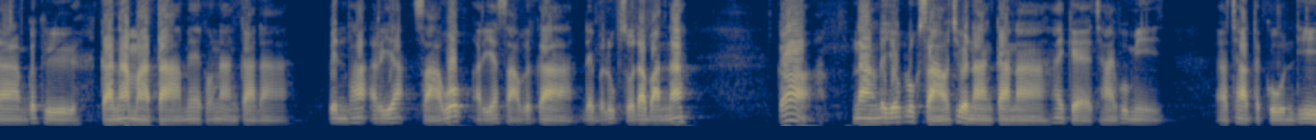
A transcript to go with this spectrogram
นามก็คือกานามาตาแม่ของนางกาดา เป็นพระอริยสาวกอริยสาวกาได้บรรลุโสดาบันนะ ก็นางได้ยกลูกสาวชื่อว่านางกานาให้แก่ชายผู้มีชาติตระกูลที่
